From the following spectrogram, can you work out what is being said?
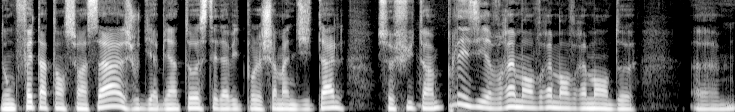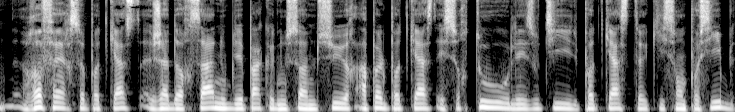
Donc faites attention à ça. Je vous dis à bientôt. C'était David pour le chaman digital. Ce fut un plaisir vraiment, vraiment, vraiment de, euh, refaire ce podcast. J'adore ça. N'oubliez pas que nous sommes sur Apple Podcast et sur tous les outils de podcast qui sont possibles.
